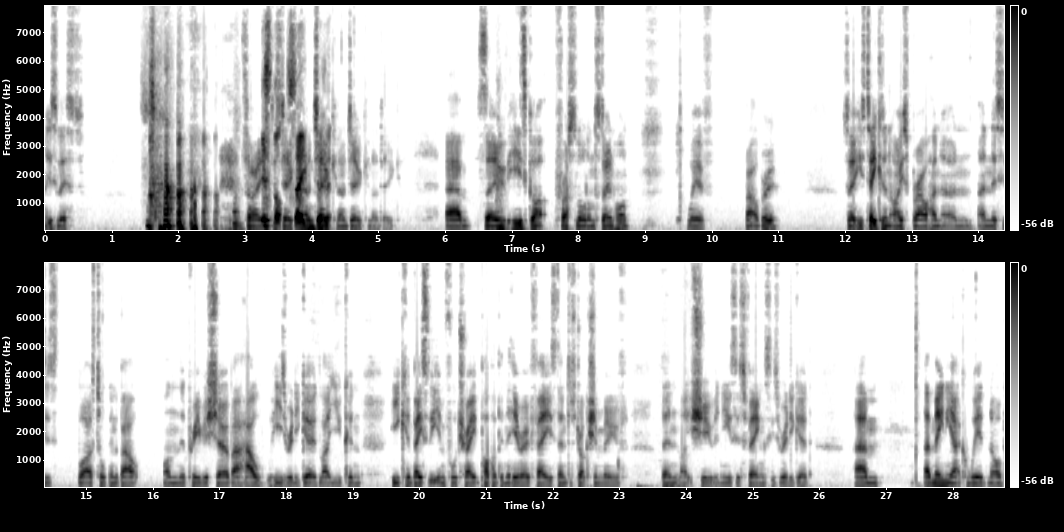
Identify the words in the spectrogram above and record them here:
his list. Sorry, It's not joking. safe, I'm joking. I'm joking. I'm joking. Um, so he's got Frostlord on Stonehorn with Battle Brew. So he's taken an Icebrow Hunter, and, and this is what I was talking about on the previous show about how he's really good. Like you can, he can basically infiltrate, pop up in the hero phase, then destruction move, then like shoot and use his things. He's really good. Um, a Maniak Weirdnob,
